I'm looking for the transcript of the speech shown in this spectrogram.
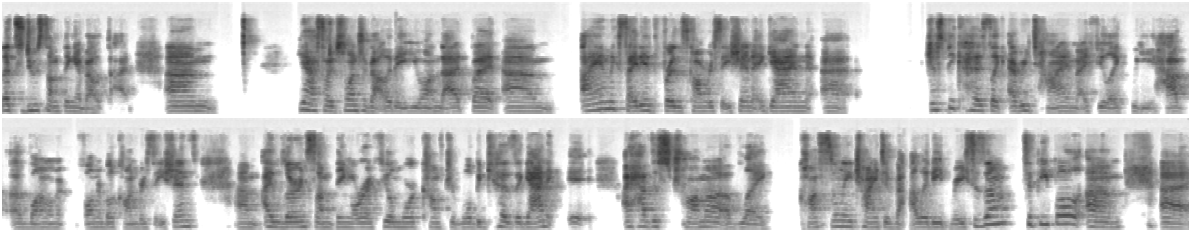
let's do something about that. Um, yeah, so I just want to validate you on that. But um, I am excited for this conversation. Again, uh, just because like every time I feel like we have a vulnerable conversations, um, I learn something or I feel more comfortable because again, it, I have this trauma of like constantly trying to validate racism to people um, uh,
